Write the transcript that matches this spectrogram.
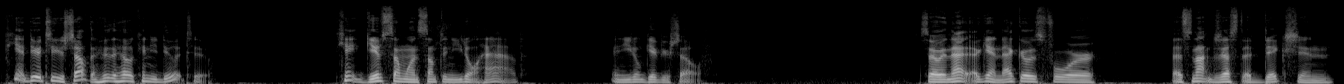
If you can't do it to yourself, then who the hell can you do it to? You can't give someone something you don't have and you don't give yourself. So, in that, again, that goes for that's not just addiction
